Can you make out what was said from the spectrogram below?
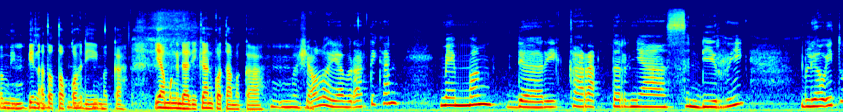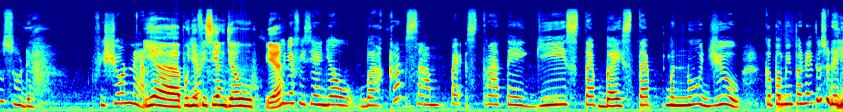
pemimpin atau tokoh di Mekah yang mengendalikan kota Mekah. Hmm, Masya Allah ya. Berarti kan memang dari karakternya sendiri beliau itu sudah visioner. Iya, punya Ya. visi yang jauh ya. Punya visi yang jauh, bahkan sampai strategi step by step menuju kepemimpinan itu sudah Iya,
